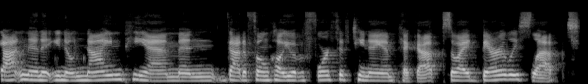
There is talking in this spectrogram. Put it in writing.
gotten in at, you know, 9 p.m. and got a phone call. You have a 4 15 a.m. pickup. So I barely slept.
